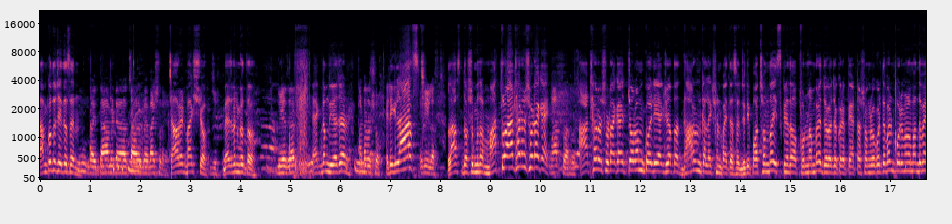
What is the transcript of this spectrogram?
দাম কত চাইতেছেন? ভাই দাম এটা চার টাকা। রেট বেচবেন কত? দুই হাজার। একদম দুই হাজার? আঠারোশো। এটা কি লাস্ট লাস্ট দর্শক মাত্র আঠারোশো টাকায়। মাত্র আঠারোশো। আঠারোশো টাকায় চরম কোয়ালিটি একজন আপনার দারুণ কালেকশন পাইতেছেন। যদি পছন্দ হয় স্ক্রিনে দেওয়া ফোন নম্বরে যোগাযোগ করে পেয়ারটা সংগ্রহ করতে পারেন। পরিমাণের মাধ্যমে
